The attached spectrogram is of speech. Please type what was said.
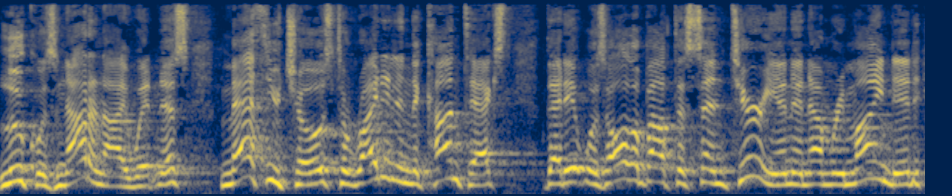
Luke was not an eyewitness. Matthew chose to write it in the context that it was all about the centurion. And I'm reminded,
